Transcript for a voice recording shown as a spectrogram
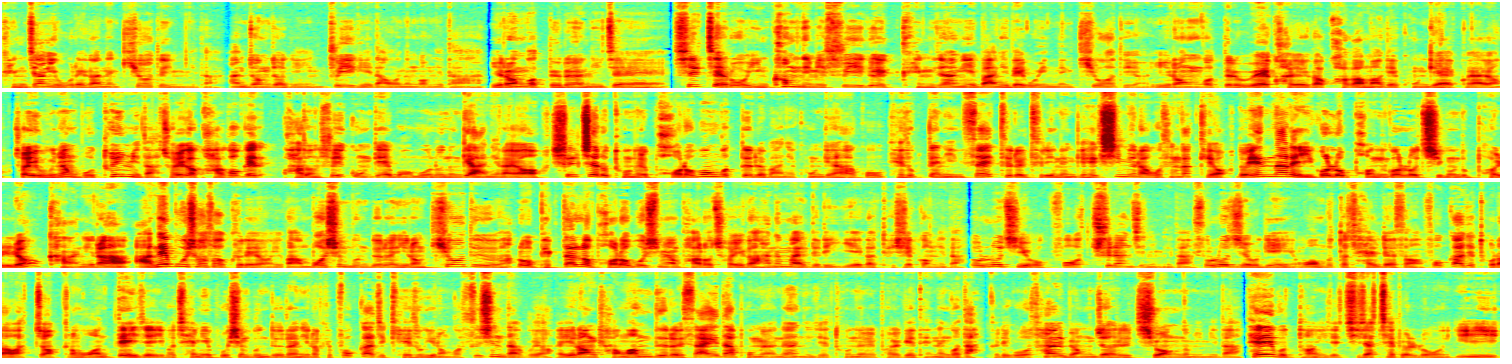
굉장히 오래가는 키워드입니다. 안정적인 수익이 나오는 겁니다. 이런 것들은 이제 실제로 인컴님이 수익을 굉장히 많이 내고 있는 키워드예요. 이런 것들을 왜 저희가 과감하게 공개할 까요? 저희 운영 모토입니다. 저희가 과거에 과던 수익 공개에 머무르는 게 아니라요. 실제로 돈을 벌어본 것들을 많이 공개하고 계속된 인사이트를 드리는 게 핵심이라고 생각해요. 너 옛날에 이걸로 번 걸로 지금도 벌려?가 아니라 안 해보셔서 그래요. 이거 안 보신 분들은 이런 키워드로 100달러 벌어보시면 바로 저희가 하는 말들이 이해가 되실 겁니다. 솔로 지옥 4 출연진입니다. 솔로 지옥이 1부터 잘 돼서 4까지 돌아왔죠. 그럼 1 때 이제 이거 재미 보신 분들은 이렇게 4까지 계속 이런 거 쓰신다고요. 이런 경험들을 쌓이다 보면은 이제 돈을 벌게 되는 거다. 그리고 설 명절 지원금입니다. 새해부터 이제 지자체별로 이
